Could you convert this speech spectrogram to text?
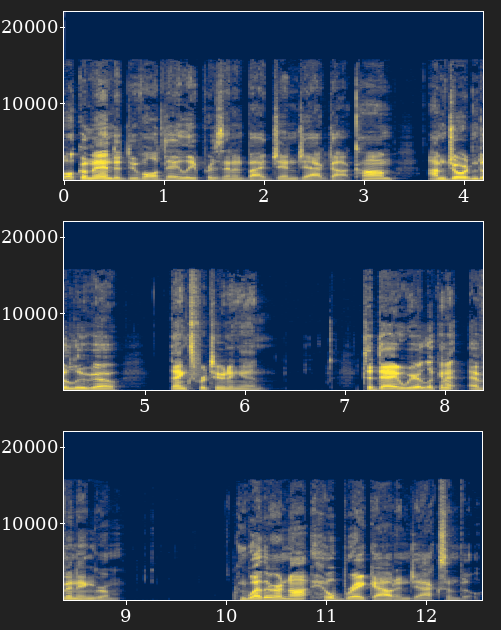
Welcome in to Duval Daily presented by GenJag.com. I'm Jordan DeLugo. Thanks for tuning in. Today we're looking at Evan Engram and whether or not he'll break out in Jacksonville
